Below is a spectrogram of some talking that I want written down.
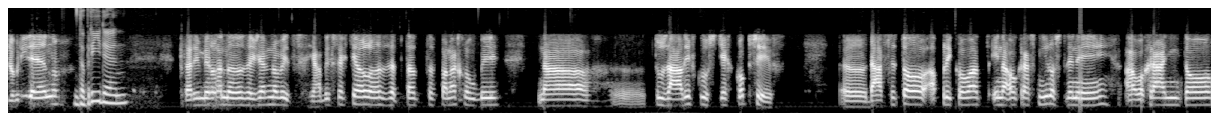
Dobrý den. Dobrý den. Tady Milan ze Žernovic. Já bych se chtěl zeptat pana Chlouby na eh, tu zálivku z těch kopřiv. Eh, dá se to aplikovat i na okrasní rostliny a ochrání to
